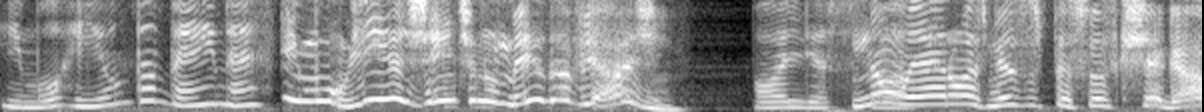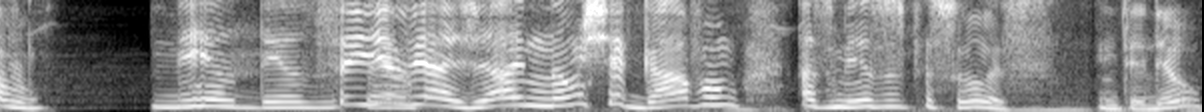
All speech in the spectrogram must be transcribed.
E morriam também, né? e morria gente no meio da viagem. Olha só. Não eram as mesmas pessoas que chegavam. Meu Deus do Você céu. ia viajar e não chegavam as mesmas pessoas, entendeu?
